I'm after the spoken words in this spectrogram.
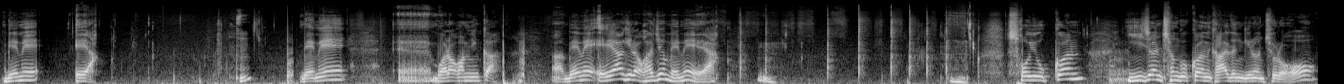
매매 예약. 응? 매매 에, 뭐라고 합니까? 아, 매매 예약이라고 하죠. 매매 예약. 음. 음. 소유권 이전 청구권 가등기는 주로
